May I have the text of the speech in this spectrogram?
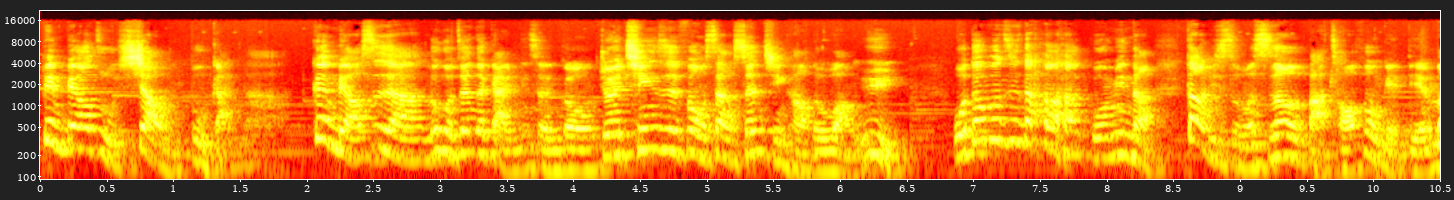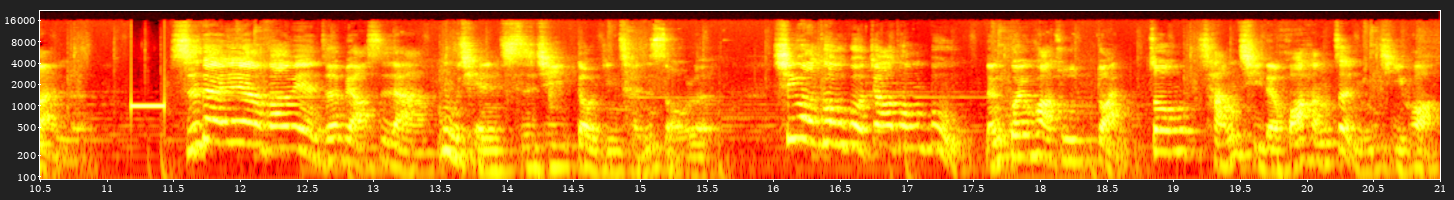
便标注笑你不敢拿，更表示啊，如果真的改名成功，就会亲自奉上申请好的网域，我都不知道啊，国民党到底什么时候把嘲讽给点满了？时代力量方面则表示啊，目前时机都已经成熟了。希望透过交通部能规划出短、中、长期的华航证明计划，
